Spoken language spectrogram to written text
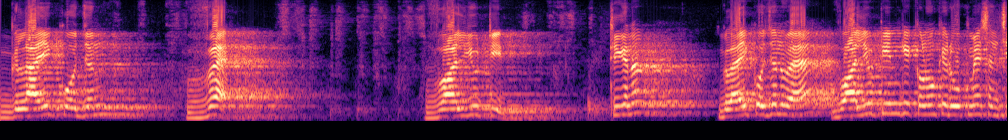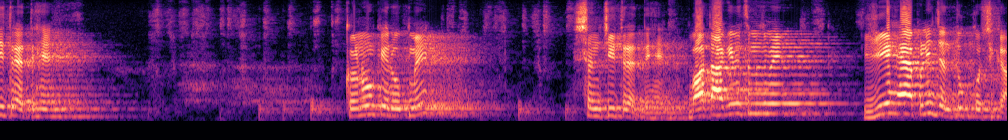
ग्लाइकोजन व वॉल्यूटिन ठीक है ना? ग्लाइकोजन व वॉल्यूटिन के कणों के रूप में संचित रहते हैं। कणों के रूप में संचित रहते हैं। बात आगे भी समझ में? ये है अपनी जंतु कोशिका।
